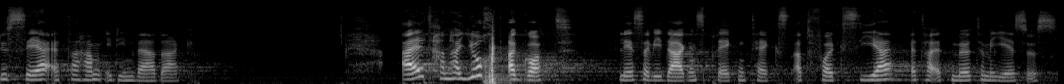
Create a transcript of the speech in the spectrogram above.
du ser etter ham i din hverdag. Alt han har gjort, er godt, leser vi i dagens prekentekst at folk sier etter et møte med Jesus.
